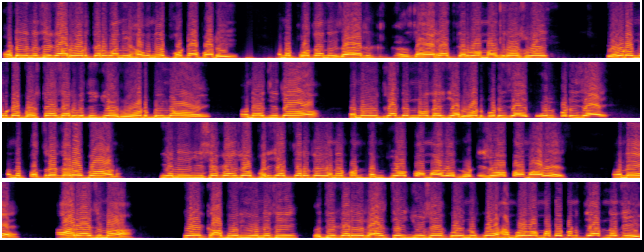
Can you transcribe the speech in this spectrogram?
પડી નથી કે આ રોડ કરવાની, હવને ફોટા પાડી અને પોતાની જાહેર જાહેરાત કરવામાં જ રસ હોય. એવડો મોટો ભ્રષ્ટાચાર વધી ગયો, રોડ બન્યો હોય અને હજી તો એનું ઉદ્ઘાટન ન થઈ ગયા રોડ પડી જાય, પુલ પડી જાય અને પત્રકારો પણ એની વિશે કંઈ જો ફરિયાદ કરે તો એને પણ ધમકીઓ આપવામાં આવે, નોટિસો આપવામાં આવે અને આ રાજમાં કોઈ કાબુ રહ્યું નથી, અધિકારી રાજ થઈ ગયું છે, કોઈનું કોઈ સાંભળવા માટે પણ તૈયાર નથી.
